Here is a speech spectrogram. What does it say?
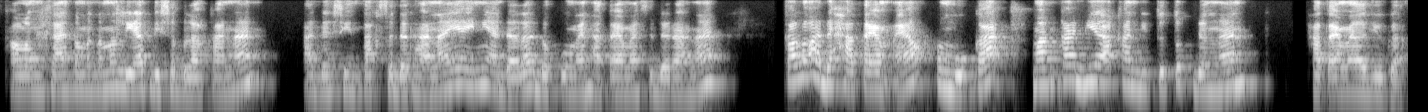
Kalau misalnya teman-teman lihat di sebelah kanan, ada sintaks sederhana ya, ini adalah dokumen HTML sederhana. Kalau ada HTML pembuka, maka dia akan ditutup dengan HTML juga.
